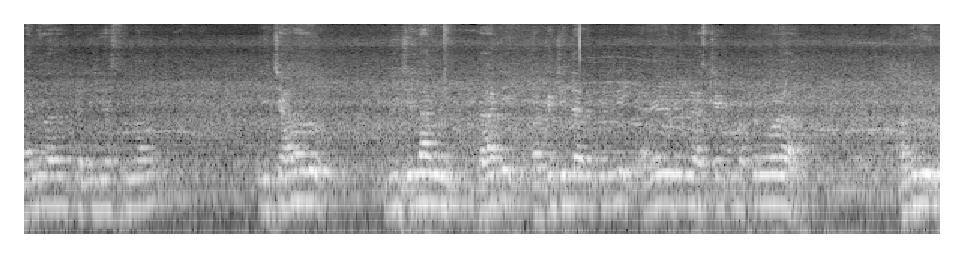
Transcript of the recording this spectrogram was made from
ధన్యవాదాలు తెలియజేస్తున్నాను. ఈ ఛానల్ ఈ జిల్లాను దాటి పక్క జిల్లాలకు వెళ్ళి అదేవిధంగా స్టేట్ మొత్తం కూడా అభివృద్ధి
